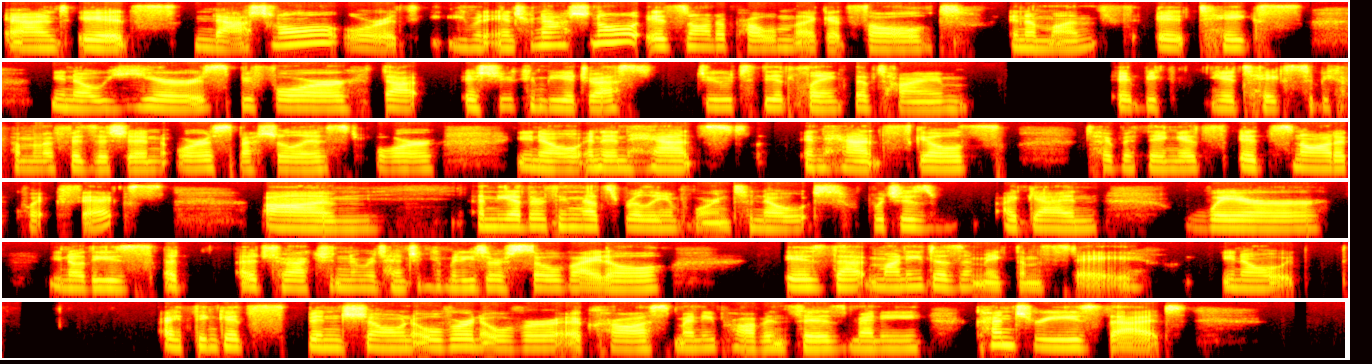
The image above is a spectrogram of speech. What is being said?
and it's national or it's even international, it's not a problem that gets solved in a month. It takes, you know, years before that issue can be addressed due to the length of time it, be, it takes to become a physician or a specialist or you know an enhanced enhanced skills type of thing. It's it's not a quick fix. Um, and the other thing that's really important to note which is again where you know these a- attraction and retention committees are so vital is that money doesn't make them stay. You know i think it's been shown over and over across many provinces many countries that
